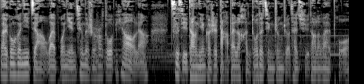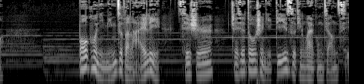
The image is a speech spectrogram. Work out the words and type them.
外公和你讲，外婆年轻的时候多漂亮，自己当年可是打败了很多的竞争者才娶到了外婆。包括你名字的来历，其实这些都是你第一次听外公讲起。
